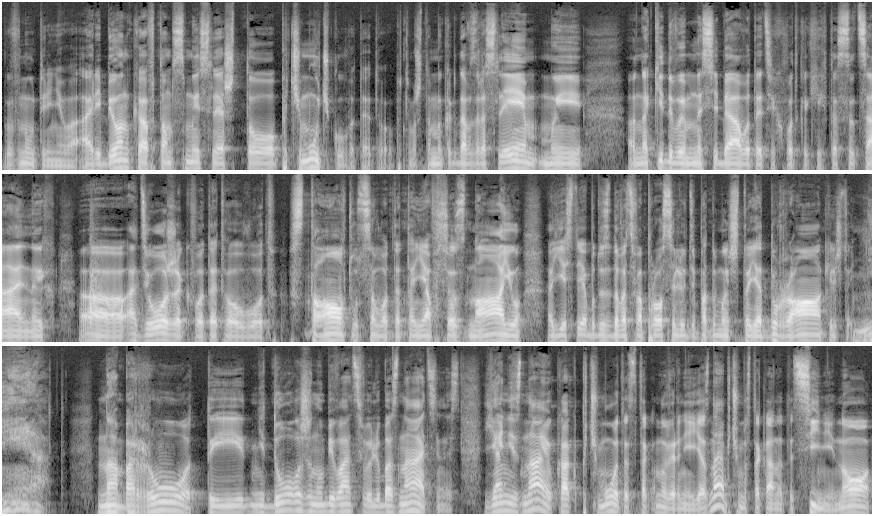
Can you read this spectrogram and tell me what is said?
внутреннего, а ребенка в том смысле, что почемучку вот этого. Потому что мы, когда взрослеем, мы накидываем на себя вот этих вот каких-то социальных э, одежек, вот этого вот статуса, вот это я все знаю, если я буду задавать вопросы, люди подумают, что я дурак или что. Нет! Наоборот, ты не должен убивать свою любознательность. Я не знаю, как, почему этот стакан, ну, вернее, я знаю, почему стакан этот синий, но,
